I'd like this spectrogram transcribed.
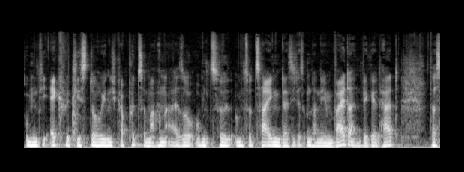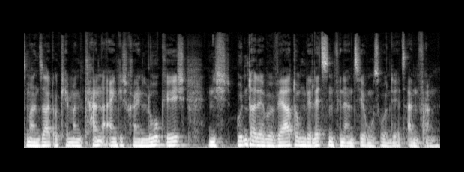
um die Equity-Story nicht kaputt zu machen, also um zu, um zu zeigen, dass sich das Unternehmen weiterentwickelt hat, dass man sagt, okay, man kann eigentlich rein logisch nicht unter der Bewertung der letzten Finanzierungsrunde jetzt anfangen.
